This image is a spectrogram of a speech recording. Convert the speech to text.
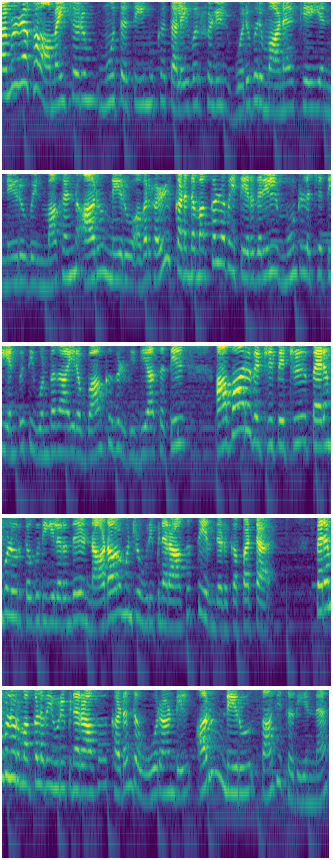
தமிழக அமைச்சரும் மூத்த திமுக தலைவர்களில் ஒருவருமான கே என் நேருவின் மகன் அருண் நேரு அவர்கள் கடந்த மக்களவைத் தேர்தலில் மூன்று லட்சத்தி எண்பத்தி ஒன்பதாயிரம் வாக்குகள் வித்தியாசத்தில் அபார வெற்றி பெற்று பெரம்பலூர் தொகுதியிலிருந்து நாடாளுமன்ற உறுப்பினராக தேர்ந்தெடுக்கப்பட்டார். பெரம்பலூர் மக்களவை உறுப்பினராக கடந்த ஓராண்டில் அருண் நேரு சாதித்தது என்ன?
